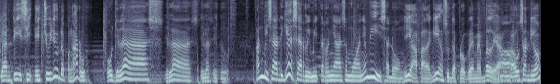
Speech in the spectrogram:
Ganti si ECU aja udah pengaruh. Oh jelas, jelas, jelas itu. Kan bisa digeser limiternya semuanya bisa dong. Iya, apalagi yang sudah programmable ya. Oh. Nggak usah diop.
